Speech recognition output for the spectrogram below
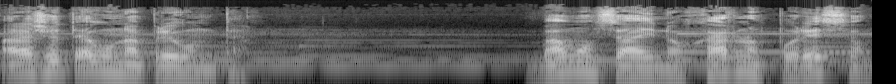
Ahora yo te hago una pregunta. ¿Vamos a enojarnos por eso?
